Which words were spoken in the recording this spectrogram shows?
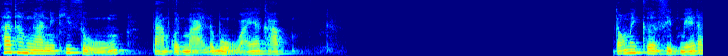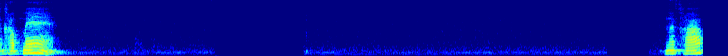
ถ้าทำงานในที่สูงตามกฎหมายระบุไว้อะครับ ต้องไม่เกินสิบเมตรนะครับแม่ นะครับ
